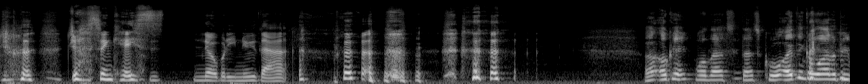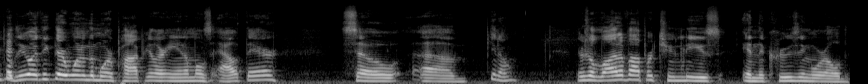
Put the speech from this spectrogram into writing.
Just in case nobody knew that. Uh, okay, well that's that's cool. I think a lot of people do. I think they're one of the more popular animals out there. So um, you know, there's a lot of opportunities in the cruising world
